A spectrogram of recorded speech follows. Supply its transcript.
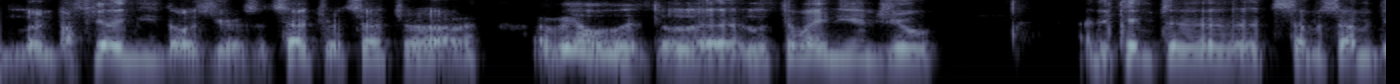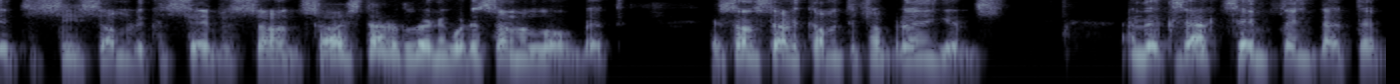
learn Daf Yomi those years, etc., etc. A real little uh, Lithuanian Jew. And he came to 770 to see someone who could save his son. So I started learning with his son a little bit. His son started coming to Farbrengens. And the exact same thing that the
